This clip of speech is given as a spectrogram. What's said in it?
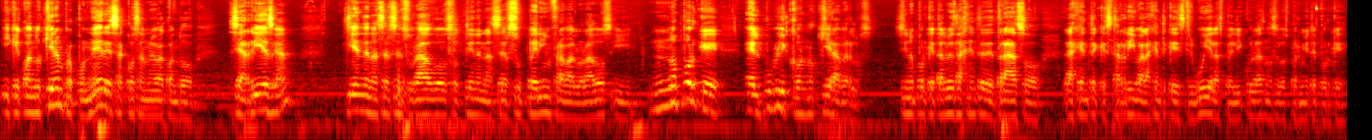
y que cuando quieren proponer esa cosa nueva, cuando se arriesgan, tienden a ser censurados o tienden a ser súper infravalorados y no porque el público no quiera verlos, sino porque tal vez la gente detrás o la gente que está arriba, la gente que distribuye las películas no se los permite porque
